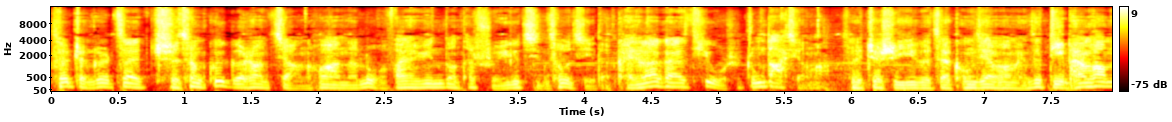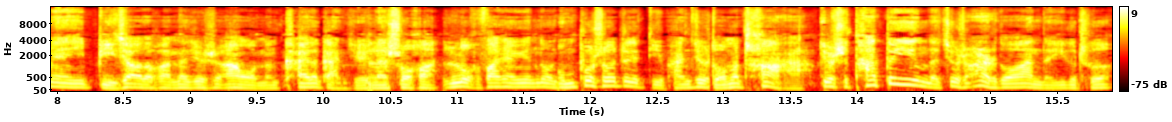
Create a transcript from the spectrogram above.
所以整个在尺寸规格上讲的话呢，路虎发现运动它属于一个紧凑级的，凯迪拉克 ST 五是中大型了。所以这是一个在空间方面，在底盘方面一比较的话，那就是按我们开的感觉来说话。路虎发现运动，我们不说这个底盘就多么差啊，就是它对应的就是二十多万的一个车。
